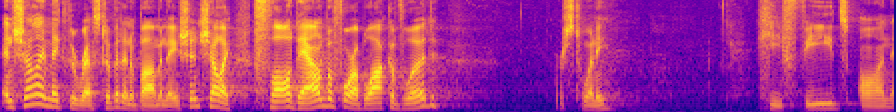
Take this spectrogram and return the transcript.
And shall I make the rest of it an abomination? Shall I fall down before a block of wood? Verse 20 He feeds on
